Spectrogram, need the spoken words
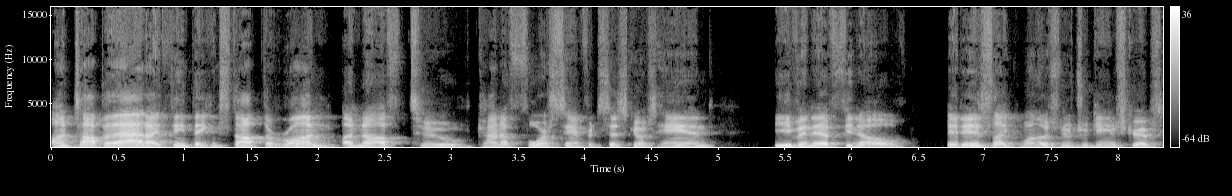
On top of that, I think they can stop the run enough to kind of force San Francisco's hand, even if you know it is like one of those neutral game scripts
